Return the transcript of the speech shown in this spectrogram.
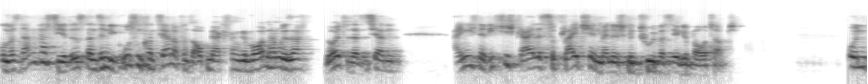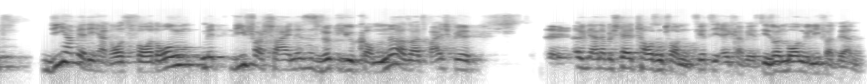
Und was dann passiert ist, dann sind die großen Konzerne auf uns aufmerksam geworden, haben gesagt, Leute, das ist ja ein, eigentlich ein richtig geiles Supply Chain Management Tool, was ihr gebaut habt. Und die haben ja die Herausforderung, mit Lieferscheinen ist es wirklich gekommen. Ne? Also als Beispiel, äh, irgendeiner bestellt 1000 Tonnen, 40 LKWs, die sollen morgen geliefert werden.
